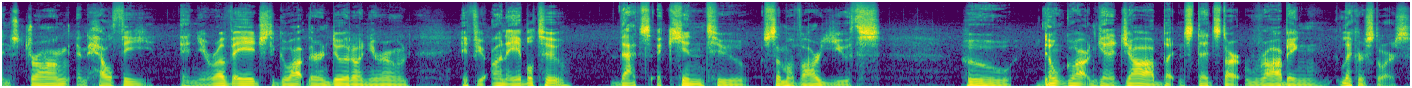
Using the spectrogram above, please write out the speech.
and strong and healthy and you're of age to go out there and do it on your own, if you're unable to, that's akin to some of our youths who don't go out and get a job, but instead start robbing liquor stores.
